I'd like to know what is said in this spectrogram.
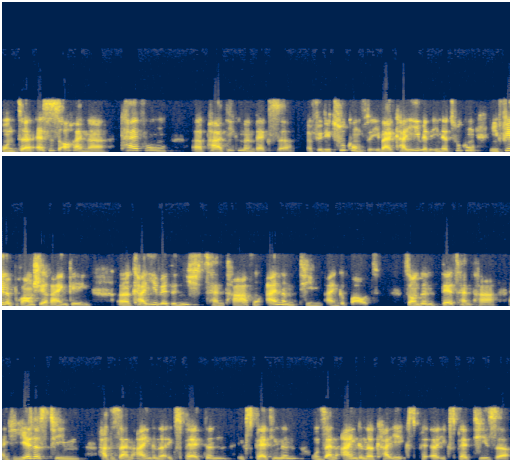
Und äh, es ist auch ein Teil von äh, Paradigmenwechsel für die Zukunft, weil KI wird in der Zukunft in viele Branchen reingehen. Äh, KI wird nicht zentral von einem Team eingebaut, sondern dezentral. Eigentlich jedes Team hat seine eigenen Experten, Expertinnen und seine eigene KI-Expertise.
